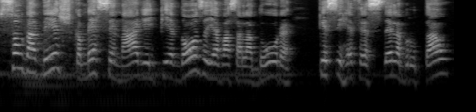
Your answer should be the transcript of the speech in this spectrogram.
Soldadesca, mercenária, impiedosa e avassaladora, que se refestela brutal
